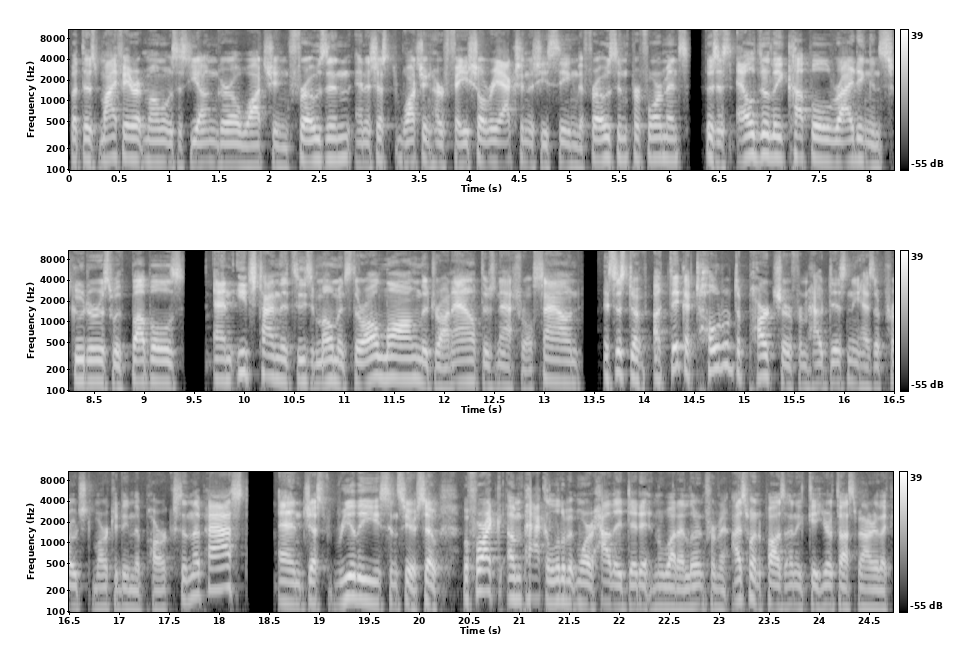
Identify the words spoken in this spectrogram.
but there's my favorite moment was this young girl watching frozen and it's just watching her facial reaction as she's seeing the frozen performance. There's this elderly couple riding in scooters with bubbles and each time that these moments they're all long they're drawn out there's natural sound it's just a, I think a total departure from how Disney has approached marketing the parks in the past and just really sincere. So before I unpack a little bit more of how they did it and what I learned from it, I just want to pause and get your thoughts, Mallory. Like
